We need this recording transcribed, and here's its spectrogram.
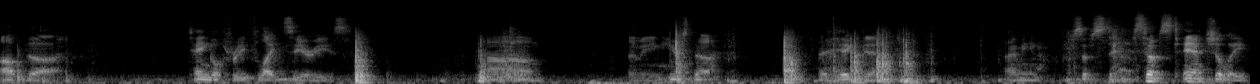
of the Tangle Free Flight series. Um, I mean, here's the the Higdon. I mean, subst substantially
